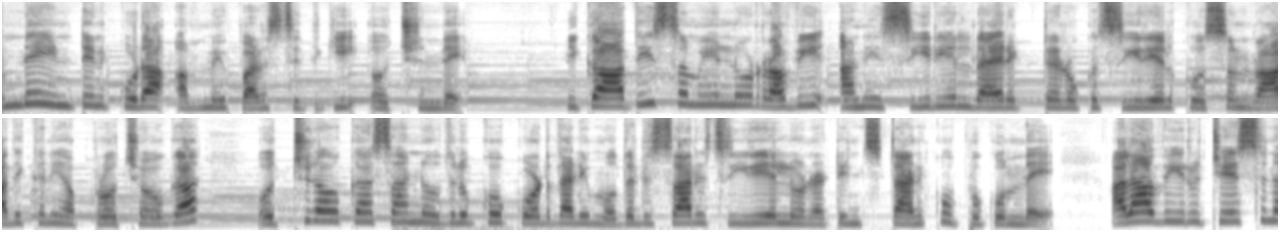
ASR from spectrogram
ఉండే ఇంటిని కూడా అమ్మే పరిస్థితికి వచ్చింది. ఇక అదే సమయంలో రవి అనే సీరియల్ డైరెక్టర్ ఒక సీరియల్ కోసం రాధికని అప్రోచ్ అవగా వచ్చిన అవకాశాన్ని వదులుకోకూడదని మొదటిసారి సీరియల్లో నటించడానికి ఒప్పుకుంది. అలా వీరు చేసిన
